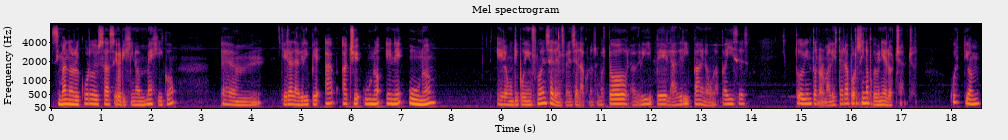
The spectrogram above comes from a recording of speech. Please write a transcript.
Si mal no recuerdo, esa se originó en México. Em, que era la gripe AH1N1. Era un tipo de influencia. La influencia la conocemos todos. La gripe, la gripa en algunos países. Todo viento normal. Esta era porcina porque venía de los chanchos. Cuestión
